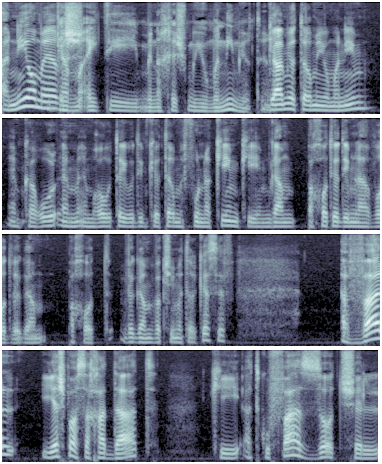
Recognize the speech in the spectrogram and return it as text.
אני אומר... גם ש... הייתי מנחש מיומנים יותר. גם יותר מיומנים. הם, קראו, הם, הם ראו את היהודים כיותר מפונקים, כי הם גם פחות יודעים לעבוד וגם פחות, וגם מבקשים יותר כסף. אבל יש פה הסחת דעת, כי התקופה הזאת של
